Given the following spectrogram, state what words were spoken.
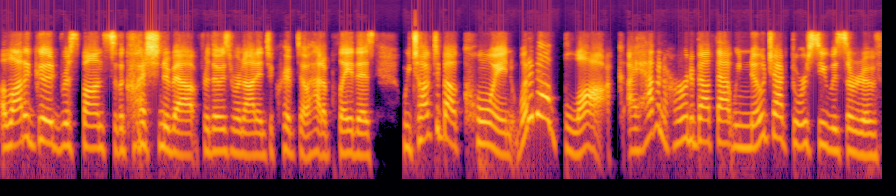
A lot of good response to the question about, for those who are not into crypto, how to play this. We talked about coin. What about block? I haven't heard about that. We know Jack Dorsey was sort of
